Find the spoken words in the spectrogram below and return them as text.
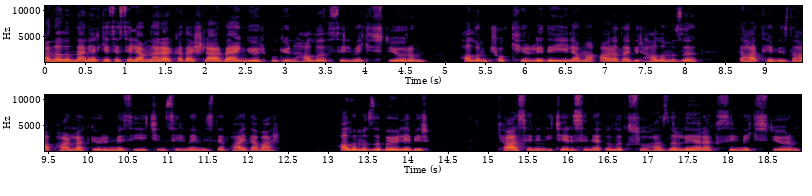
Kanalımdan herkese selamlar arkadaşlar. Ben Gül. Bugün halı silmek istiyorum. Halım çok kirli değil ama arada bir halımızı daha temiz, daha parlak görünmesi için silmemizde fayda var. Halımızı böyle bir kasenin içerisine ılık su hazırlayarak silmek istiyorum.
